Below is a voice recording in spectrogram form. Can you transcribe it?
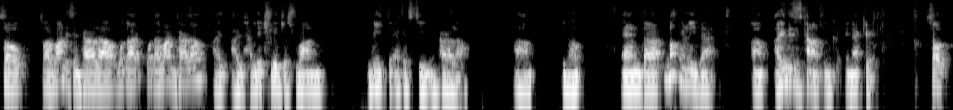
so so I run this in parallel. What I what I run in parallel, I, I literally just run read the FST in parallel. Um, you know, and uh, not only that, um, I think this is kind of inaccurate. So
